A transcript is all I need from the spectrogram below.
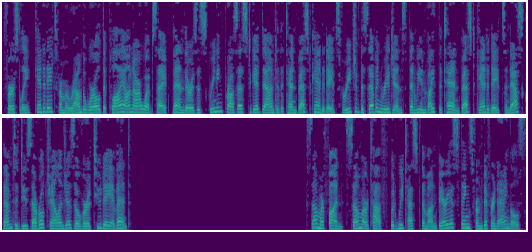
Firstly, candidates from around the world apply on our website, then there is a screening process to get down to the 10 best candidates for each of the 7 regions, then we invite the 10 best candidates and ask them to do several challenges over a two-day event. Some are fun, some are tough, but we test them on various things from different angles.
